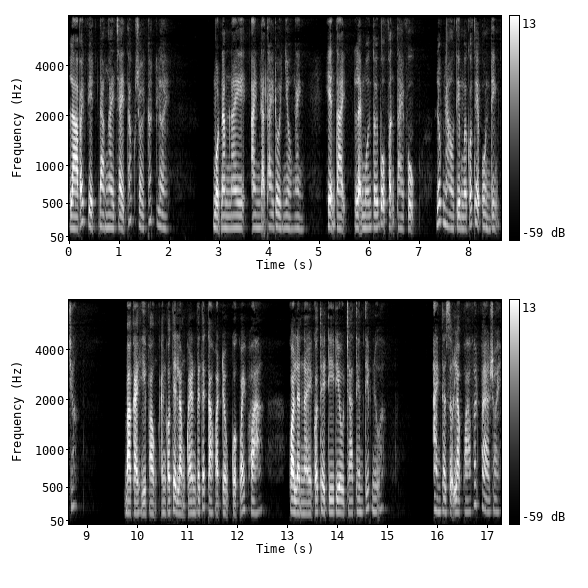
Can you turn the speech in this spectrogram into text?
Là Bách Việt đang ngày chảy tóc rồi cất lời. Một năm nay anh đã thay đổi nhiều ngành. Hiện tại lại muốn tới bộ phận tài vụ. Lúc nào thì mới có thể ổn định chứ? Bà cải hy vọng anh có thể làm quen với tất cả hoạt động của quách hóa. Qua lần này có thể đi điều tra thêm tiếp nữa. Anh thật sự là quá vất vả rồi.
